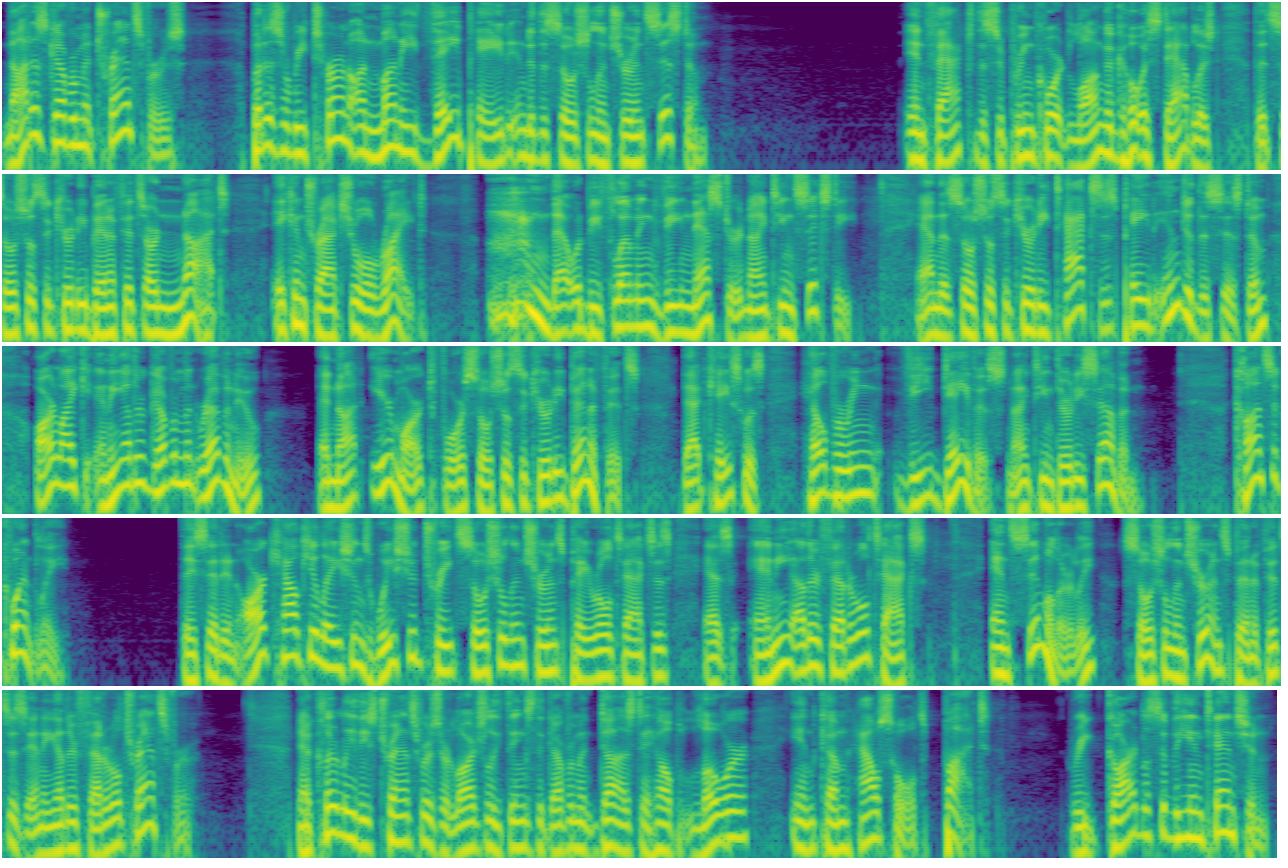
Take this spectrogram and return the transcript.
not as government transfers, but as a return on money they paid into the social insurance system. In fact, the Supreme Court long ago established that Social Security benefits are not a contractual right. that would be Fleming v. Nestor, 1960. And that Social Security taxes paid into the system are like any other government revenue and not earmarked for Social Security benefits. That case was Helvering v. Davis, 1937. Consequently, they said in our calculations, we should treat social insurance payroll taxes as any other federal tax, and similarly, social insurance benefits as any other federal transfer. Now, clearly, these transfers are largely things the government does to help lower income households, but regardless of the intention,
